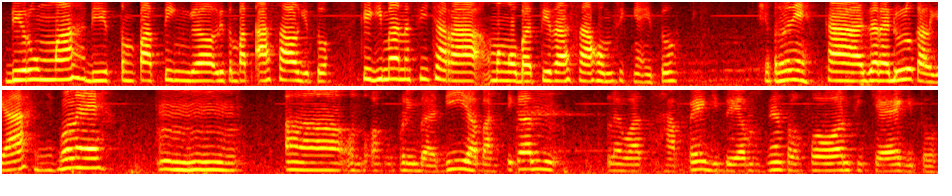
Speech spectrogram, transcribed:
di rumah, di tempat tinggal, di tempat asal gitu. Kayak gimana sih cara mengobati rasa homesicknya itu? Siapa dulu nih? Kak Zara dulu kali ya. Ya, boleh. Hmm, eh, untuk aku pribadi ya pasti kan lewat HP gitu ya, maksudnya telepon, VC gitu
